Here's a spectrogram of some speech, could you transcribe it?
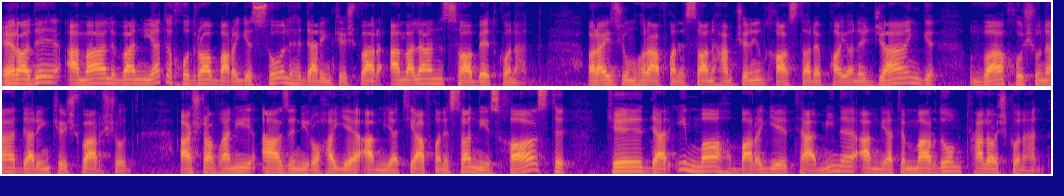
اراده عمل و نیت خود را برای صلح در این کشور عملا ثابت کنند. رئیس جمهور افغانستان همچنین خواستار پایان جنگ و خشونت در این کشور شد. اشرف غنی از نیروهای امنیتی افغانستان نیز خواست که در این ماه برای تأمین امنیت مردم تلاش کنند.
